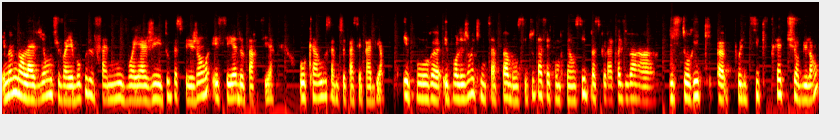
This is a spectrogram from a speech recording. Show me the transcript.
Et même dans l'avion, tu voyais beaucoup de familles voyager et tout parce que les gens essayaient de partir au cas où ça ne se passait pas bien. Et pour, euh, et pour les gens qui ne savent pas, bon, c'est tout à fait compréhensible parce que la Côte d'Ivoire a un historique euh, politique très turbulent,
